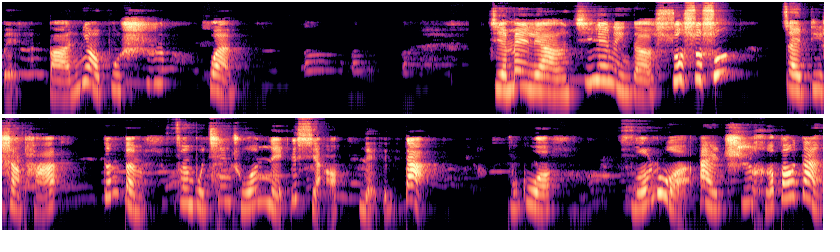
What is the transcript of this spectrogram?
贝把尿不湿换。姐妹俩机灵的嗦嗦嗦，在地上爬，根本分不清楚哪个小哪个大。不过，弗洛爱吃荷包蛋。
